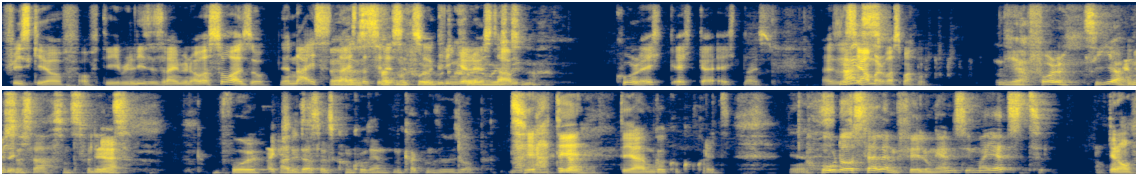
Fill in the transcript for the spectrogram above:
Freeski auf, auf die Releases rein bin. Aber so also, ja, nice. Ja, nice, das dass sie das jetzt so clean gelöst haben. Cool, echt, echt, echt nice. Also, nice. das ja mal was machen. Ja, voll. Sie ja, Endlich. müssen es auch, sonst verlieren ja. Obwohl Adidas als Konkurrenten kacken sowieso ab. Na, ja, die, die haben gar keine Konkurrenz. Ja, Hold or Sell-Empfehlungen sind wir jetzt. Genau.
